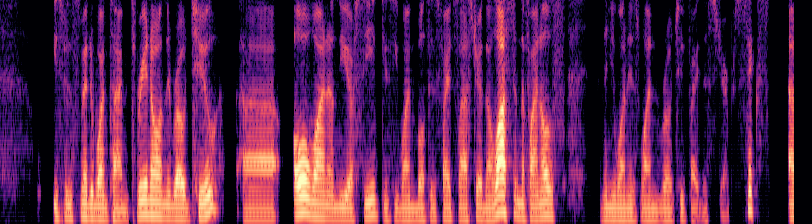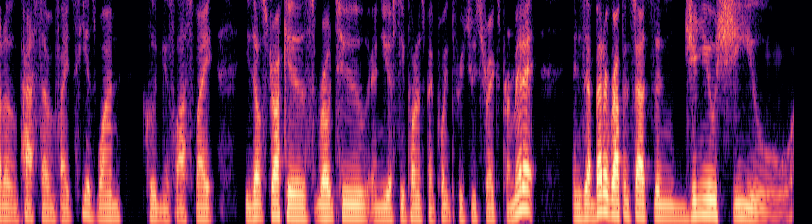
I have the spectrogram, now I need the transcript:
He's been submitted one time, 3 0 on the road two, uh, 0 1 on the UFC because he won both his fights last year and then lost in the finals. And then he won his one road two fight this year. Six out of the past seven fights he has won, including his last fight. He's outstruck his road two and UFC opponents by 0.32 strikes per minute. And he's got better grappling stats than Jinyu Shiyu.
